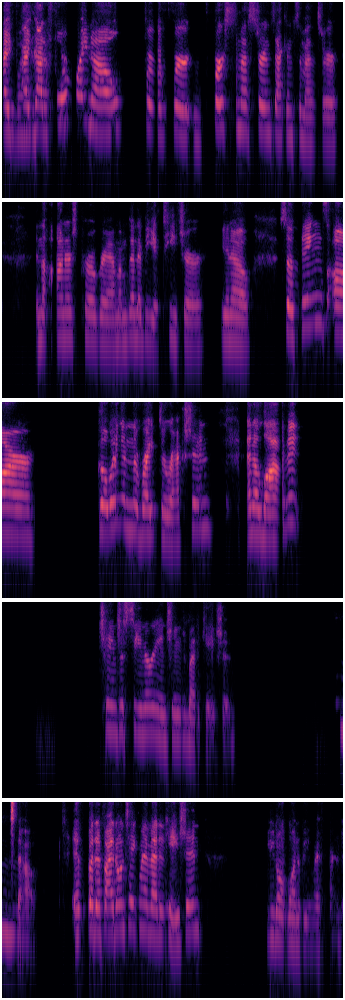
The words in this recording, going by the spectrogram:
I, I got a 4.0 for, for first semester and second semester in the honors program. I'm going to be a teacher, you know. So things are going in the right direction. And a lot of it change of scenery and change medication. Mhm. So, if but if I don't take my medication, you don't want to be my friend.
